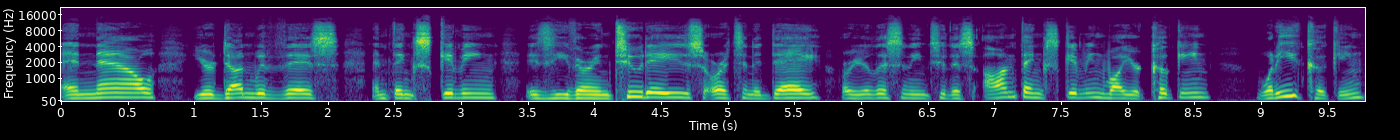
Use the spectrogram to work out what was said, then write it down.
And now you're done with this, and Thanksgiving is either in two days or it's in a day, or you're listening to this on Thanksgiving while you're cooking. What are you cooking?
